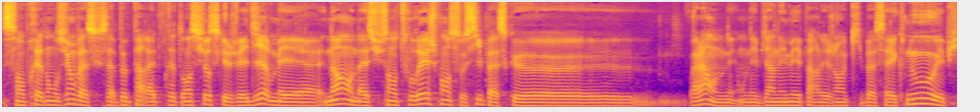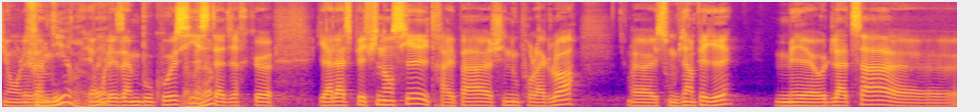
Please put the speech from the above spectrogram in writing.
sans prétention, parce que ça peut paraître prétentieux ce que je vais dire, mais euh, non, on a su s'entourer, je pense aussi parce que voilà, on est, on est, bien aimé par les gens qui bossent avec nous, et puis on les aime dire, et on les aime beaucoup aussi. Bah C'est-à-dire que il y a l'aspect financier, ils travaillent pas chez nous pour la gloire, ils sont bien payés. Mais euh, au-delà de ça, euh,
